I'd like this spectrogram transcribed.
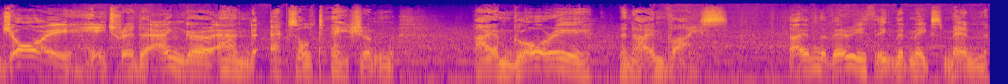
joy, hatred, anger, and exultation. I am glory, and I am vice. I am the very thing that makes men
